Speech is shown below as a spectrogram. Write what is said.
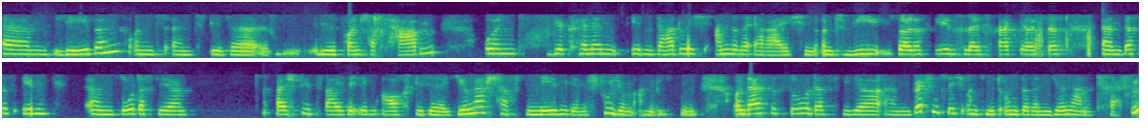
ähm, leben und, und diese, diese Freundschaft haben und wir können eben dadurch andere erreichen. Und wie soll das gehen? Vielleicht fragt ihr euch das. Ähm, das ist eben ähm, so, dass wir beispielsweise eben auch diese Jüngerschaften neben dem Studium anbieten. Und da ist es so, dass wir ähm, wöchentlich uns mit unseren Jüngern treffen.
